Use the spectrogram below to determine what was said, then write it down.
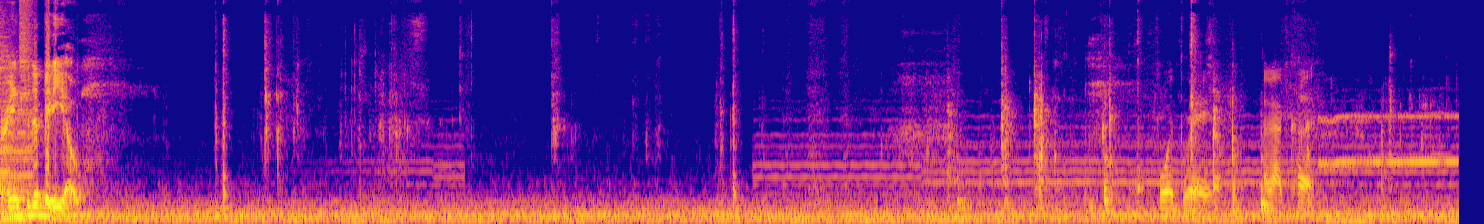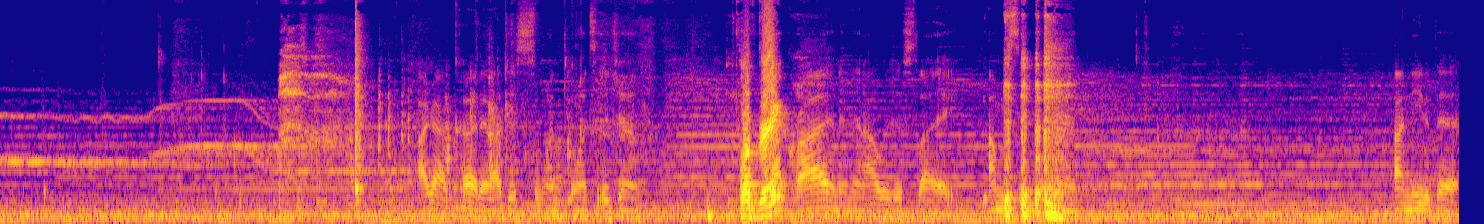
Right into the video. Fourth grade, I got cut. I got cut and I just went, went to the gym. Fourth grade? I cried and then I was just like, I'm gonna sing again. I needed that.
